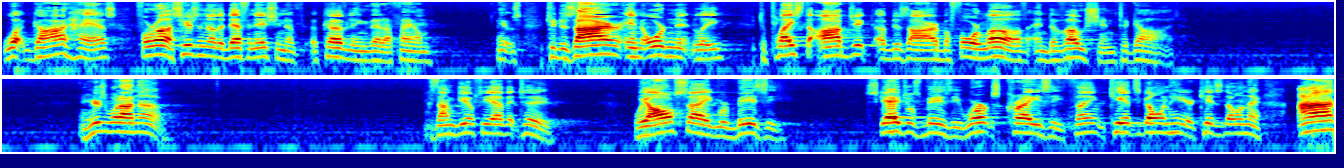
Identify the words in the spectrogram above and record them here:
what God has for us. Here's another definition of, of coveting that I found. It was to desire inordinately, to place the object of desire before love and devotion to God. And here's what I know, because I'm guilty of it too. We all say we're busy. Schedule's busy, work's crazy, think kids going here, kids going there. I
